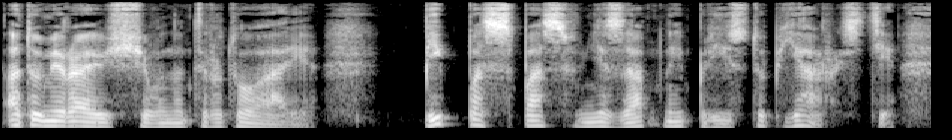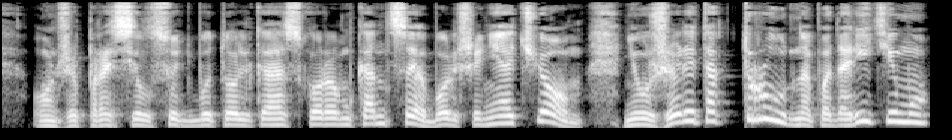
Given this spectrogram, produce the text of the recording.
от умирающего на тротуаре. Пиппа спас внезапный приступ ярости. Он же просил судьбу только о скором конце, больше ни о чем. Неужели так трудно подарить ему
